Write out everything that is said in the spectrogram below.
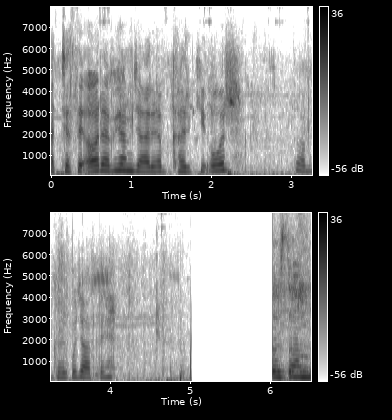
अच्छे से। और अभी हम जा रहे हैं अब घर की ओर। तो अब घर को जाते हैं। दोस्तों हम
